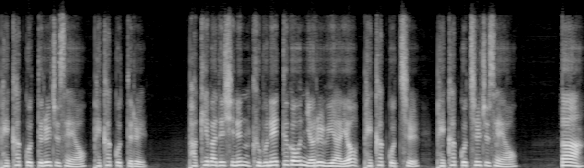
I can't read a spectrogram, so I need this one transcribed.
백합꽃들을 주세요. 백합꽃들을. 박해받으시는 그분의 뜨거운 열을 위하여 백합꽃을, 백합꽃을 주세요. 아,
